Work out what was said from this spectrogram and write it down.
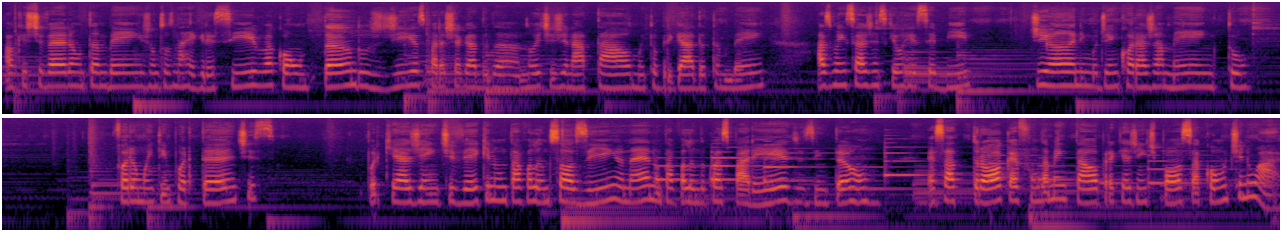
Ao que estiveram também juntos na regressiva, contando os dias para a chegada da noite de Natal. Muito obrigada também. As mensagens que eu recebi de ânimo, de encorajamento, foram muito importantes porque a gente vê que não está falando sozinho, né? Não está falando com as paredes, então essa troca é fundamental para que a gente possa continuar.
